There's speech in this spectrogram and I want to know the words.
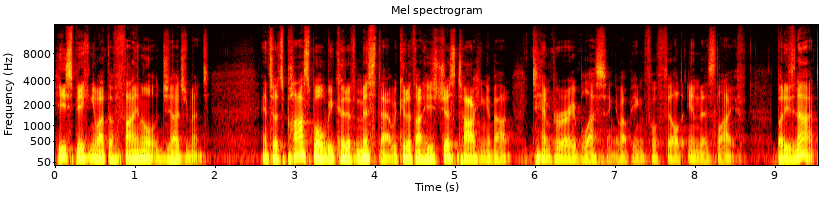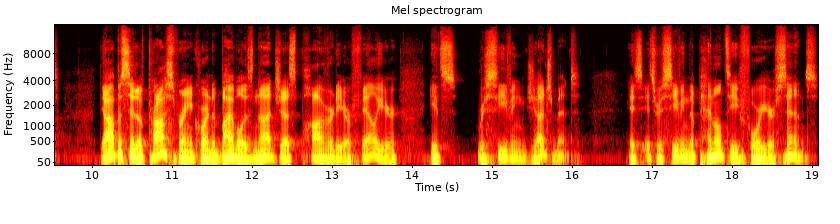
He's speaking about the final judgment. And so it's possible we could have missed that. We could have thought he's just talking about temporary blessing, about being fulfilled in this life. But he's not. The opposite of prospering, according to the Bible, is not just poverty or failure, it's receiving judgment. It's, it's receiving the penalty for your sins.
